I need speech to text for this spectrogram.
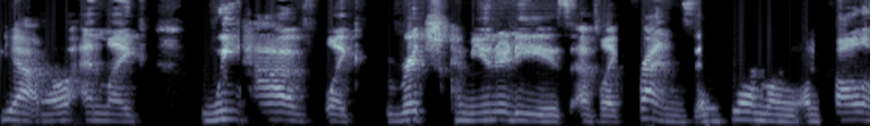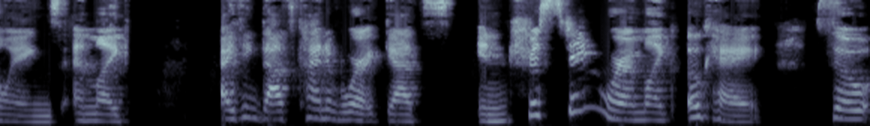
Yeah. know? And like we have like rich communities of like friends and family and followings. And like I think that's kind of where it gets interesting, where I'm like, okay, so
